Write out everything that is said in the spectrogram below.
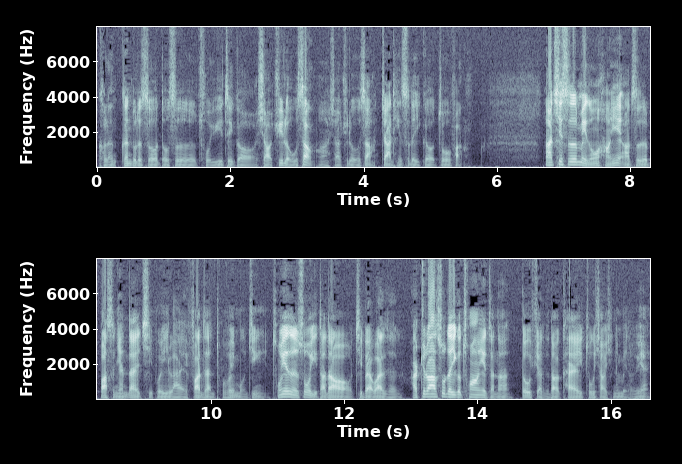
可能更多的时候都是处于这个小区楼上啊，小区楼上家庭式的一个作坊。那其实美容行业啊，自八十年代起步以来，发展突飞猛进，从业人数已达到几百万人。而绝大多数的一个创业者呢，都选择到开中小型的美容院。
